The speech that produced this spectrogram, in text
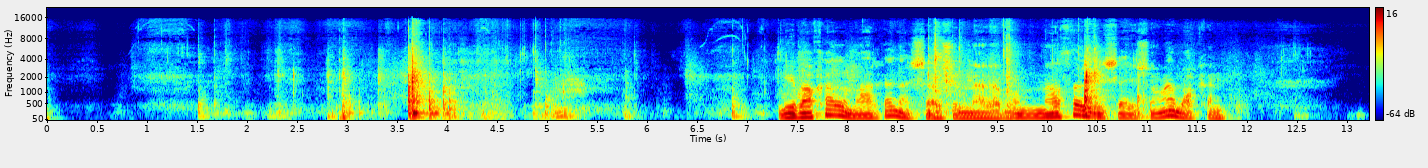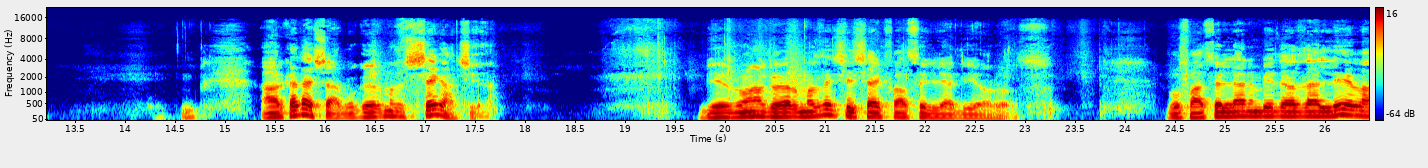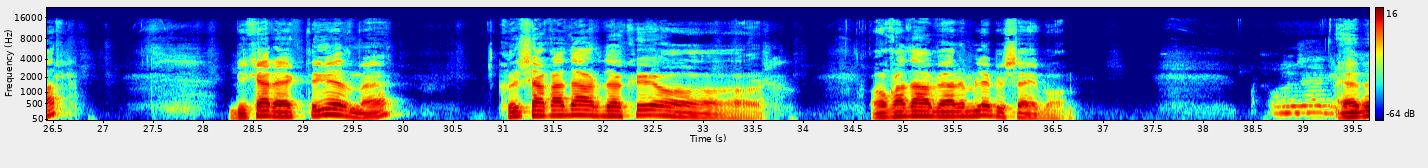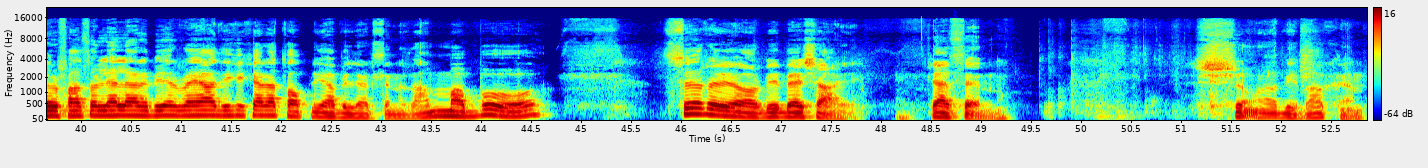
Bir bakalım arkadaşlar şunlara. Bu nasıl bir şey? Şuna bakın. Arkadaşlar bu kırmızı çiçek açıyor. Biz buna kırmızı çiçek fasulye diyoruz. Bu fasulyenin bir de özelliği var. Bir kere ektiniz mi kışa kadar döküyor. O kadar verimli bir şey bu. Öbür fasulyeleri bir veya iki kere toplayabilirsiniz. Ama bu sürüyor bir beş ay. Kesin. Şuna bir bakın.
